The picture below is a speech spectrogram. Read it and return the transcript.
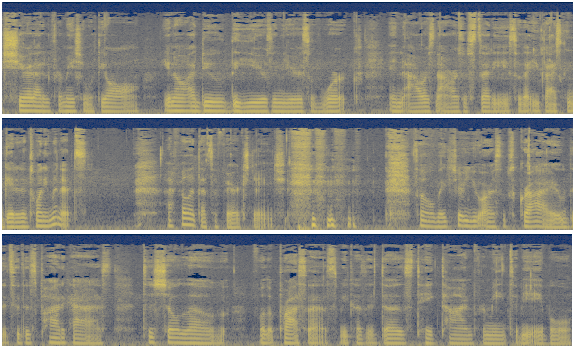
share that information with y'all. You know, I do the years and years of work and hours and hours of study so that you guys can get it in 20 minutes. I feel like that's a fair exchange. so make sure you are subscribed to this podcast to show love for the process because it does take time for me to be able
